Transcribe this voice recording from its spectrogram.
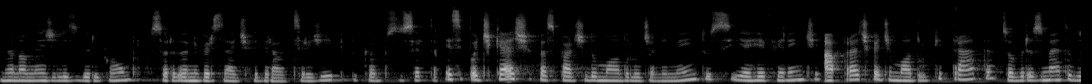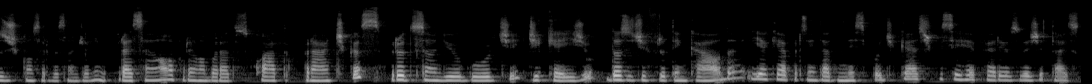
Meu nome é Angelise Durigon, professora da Universidade Federal de Sergipe, do campus do Sertão. Esse podcast faz parte do módulo de alimentos e é referente à prática de módulo que trata sobre os métodos de conservação de alimentos. Para essa aula foram elaboradas quatro práticas: produção de iogurte, de queijo, doce de fruta em calda e a que é apresentado nesse podcast que se refere aos vegetais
